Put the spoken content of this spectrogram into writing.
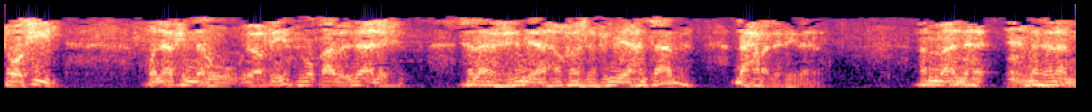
كوكيل ولكنه يعطيه في مقابل ذلك ثلاثة في المئة أو خمسة في المئة عن تعبه لا حرج في ذلك. أما أنه مثلا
